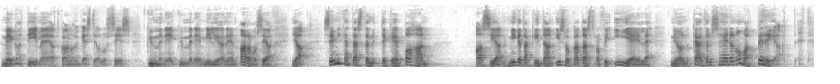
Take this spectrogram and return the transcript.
megatiimejä, jotka on oikeasti ollut siis kymmenien kymmenien miljoonien arvosia. Ja se, mikä tästä nyt tekee pahan asian, minkä takia tämä on iso katastrofi IEille, niin on käytännössä heidän omat periaatteet.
